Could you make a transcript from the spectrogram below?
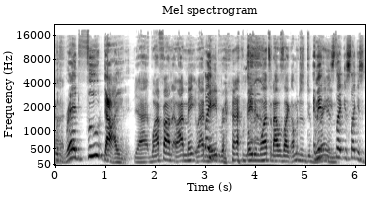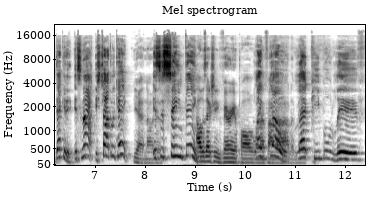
with red food dye in it. Yeah, when I found I made I made I made it once and I was like, I'm gonna just do And green. it, it's like it's like it's decadent. It's not. It's chocolate cake. yeah, no, it It's is. the same thing. I was actually very appalled when I like found out how yo, to make let people live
